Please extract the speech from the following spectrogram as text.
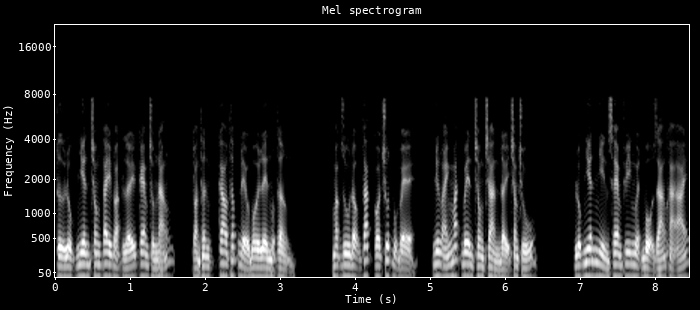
từ lục nhiên trong tay đoạt lấy kem chống nắng, toàn thân cao thấp đều bôi lên một tầng mặc dù động tác có chút vụ về, nhưng ánh mắt bên trong tràn đầy chăm chú. Lục nhiên nhìn xem phi nguyệt bộ dáng khả ái,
